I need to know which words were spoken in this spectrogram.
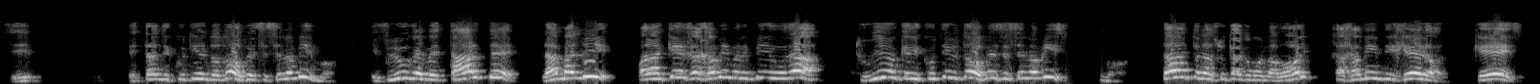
¿sí? Están discutiendo dos veces en lo mismo. Y fluge betarte la malí. ¿Para qué Jajamim y Viuda tuvieron que discutir dos veces en lo mismo. Tanto el azúcar como el maboy, Jajamín dijeron que es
